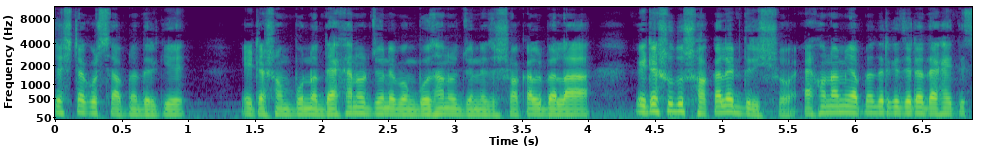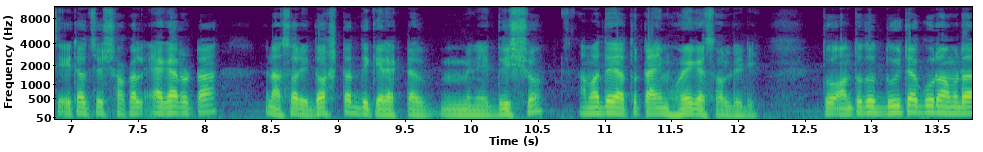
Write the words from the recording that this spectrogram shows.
চেষ্টা করছি আপনাদেরকে এটা সম্পূর্ণ দেখানোর জন্য এবং বোঝানোর জন্য যে সকালবেলা, এটা শুধু সকালের দৃশ্য। এখন আমি আপনাদেরকে যেটা দেখাইতেছি, এটা হচ্ছে সকাল এগারোটা, না সরি দশটার দিকের একটা মানে দৃশ্য। আমাদের এত টাইম হয়ে গেছে অলরেডি তো অন্তত দুইটা গরু আমরা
